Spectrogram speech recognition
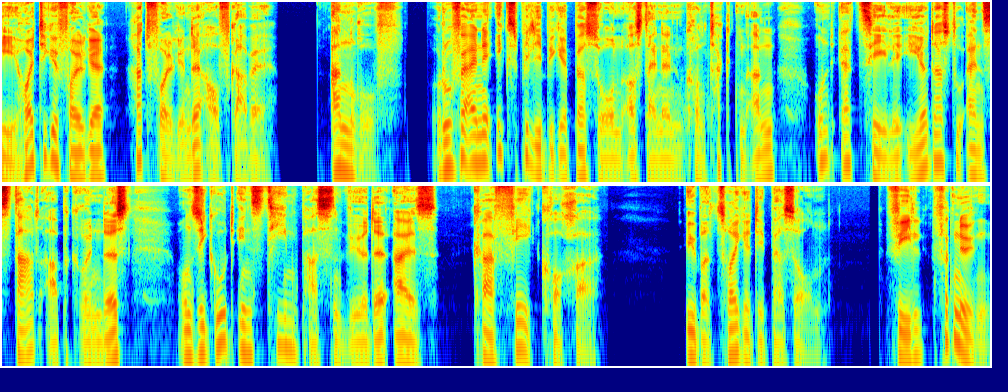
Die heutige Folge hat folgende Aufgabe. Anruf. Rufe eine x-beliebige Person aus deinen Kontakten an und erzähle ihr, dass du ein Start-up gründest und sie gut ins Team passen würde als Kaffeekocher. Überzeuge die Person. Viel Vergnügen.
